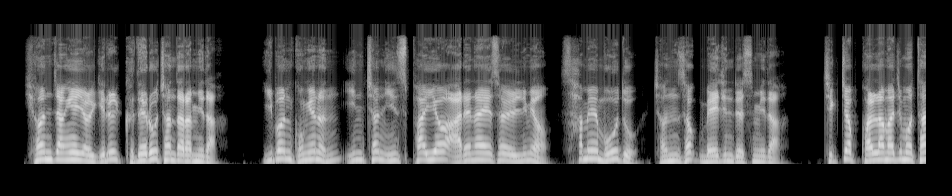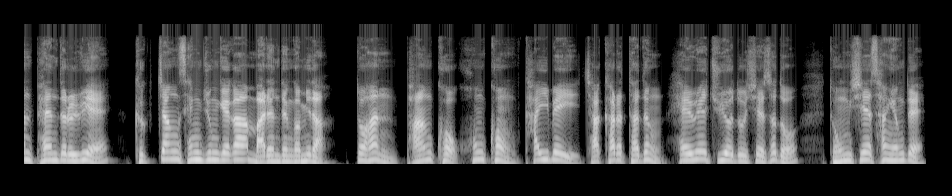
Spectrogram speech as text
현장의 열기를 그대로 전달합니다. 이번 공연은 인천 인스파이어 아레나에서 열리며 3회 모두 전석 매진됐습니다. 직접 관람하지 못한 팬들을 위해 극장 생중계가 마련된 겁니다. 또한 방콕, 홍콩, 타이베이, 자카르타 등 해외 주요 도시에서도 동시에 상영돼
